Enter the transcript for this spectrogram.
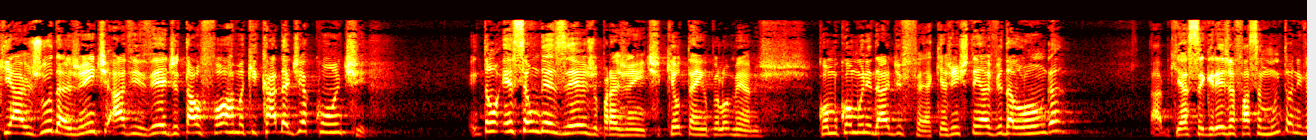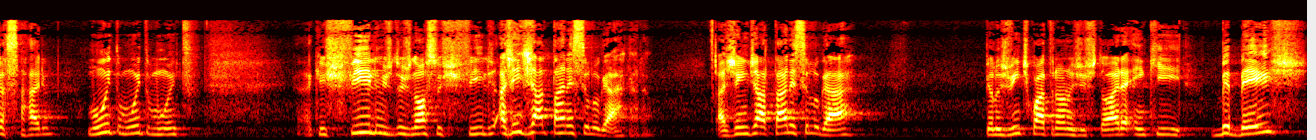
que ajuda a gente a viver de tal forma que cada dia conte. Então, esse é um desejo para a gente, que eu tenho pelo menos, como comunidade de fé, que a gente tenha a vida longa, sabe? que essa igreja faça muito aniversário, muito, muito, muito. É que os filhos dos nossos filhos, a gente já está nesse lugar, cara. A gente já está nesse lugar, pelos 24 anos de história, em que bebês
